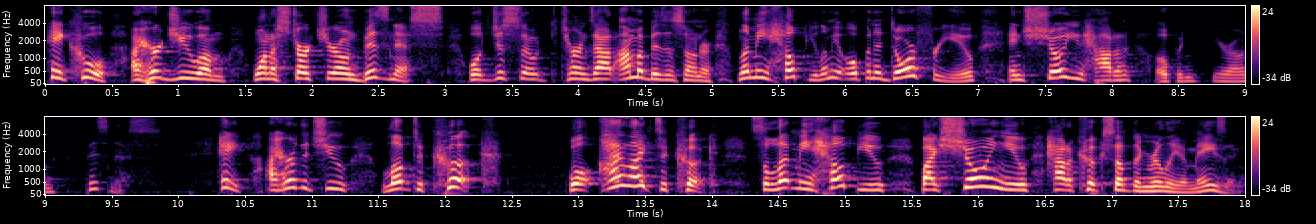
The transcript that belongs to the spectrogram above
Hey, cool. I heard you um, want to start your own business. Well, just so it turns out I'm a business owner. Let me help you. Let me open a door for you and show you how to open your own business. Hey, I heard that you love to cook. Well, I like to cook. So let me help you by showing you how to cook something really amazing.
